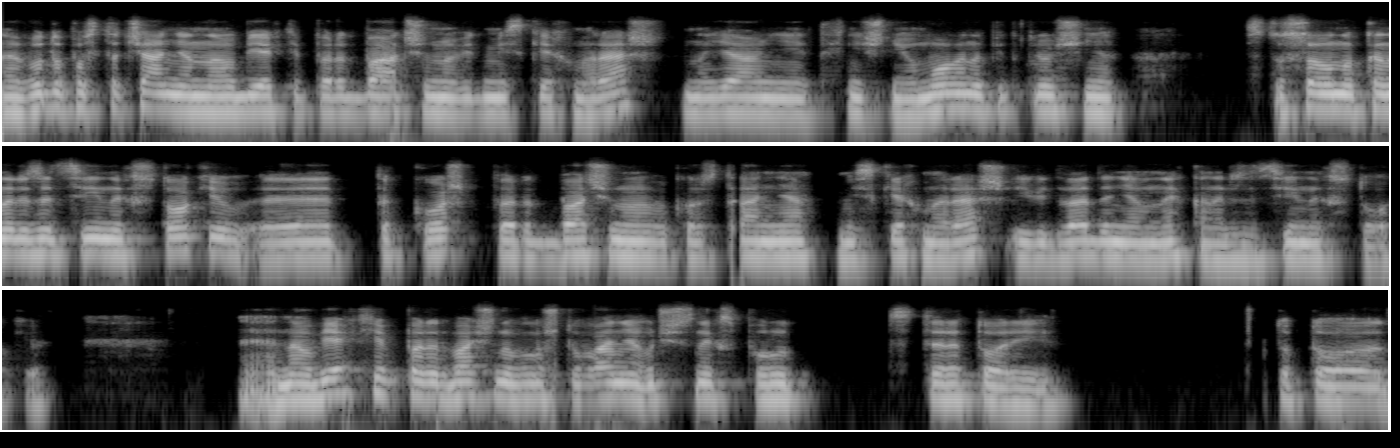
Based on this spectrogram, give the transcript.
Е, водопостачання на об'єкті передбачено від міських мереж, наявні технічні умови на підключення. Стосовно каналізаційних стоків, е, також передбачено використання міських мереж і відведення в них каналізаційних стоків. Е, На об'єкті передбачено влаштування очисних споруд з території. Тобто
